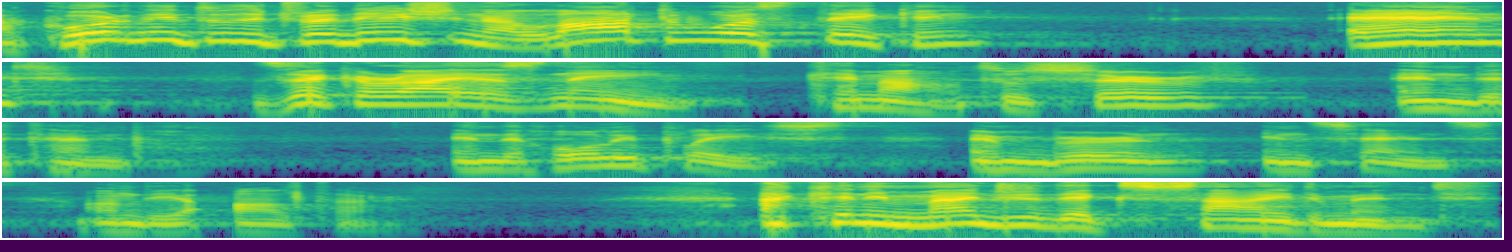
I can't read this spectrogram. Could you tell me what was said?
according to the tradition, a lot was taken, and Zechariah's name came out to serve in the temple, in the holy place, and burn incense on the altar. I can imagine the excitement.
